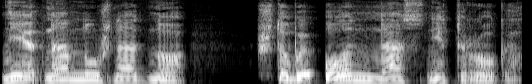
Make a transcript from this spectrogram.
Нет, нам нужно одно, чтобы он нас не трогал.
